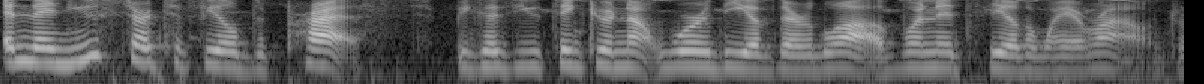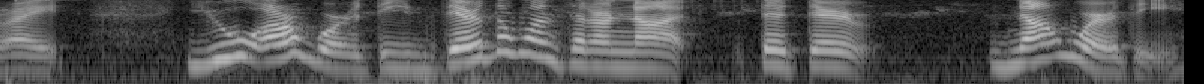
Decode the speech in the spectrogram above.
And then you start to feel depressed because you think you're not worthy of their love when it's the other way around, right? You are worthy. They're the ones that are not that they're not worthy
